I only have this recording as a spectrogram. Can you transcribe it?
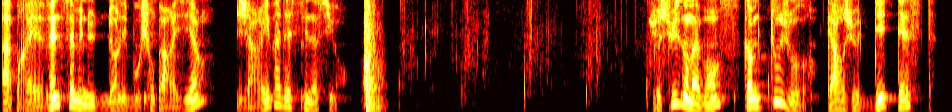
Après 25 minutes dans les bouchons parisiens, j'arrive à destination. Je suis en avance, comme toujours, car je déteste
